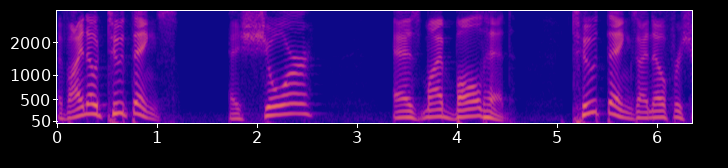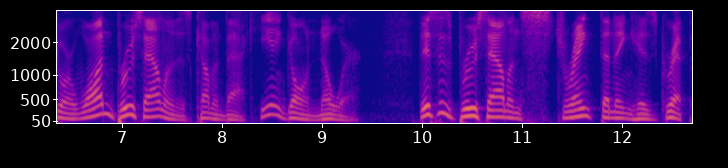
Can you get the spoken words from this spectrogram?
if I know two things as sure as my bald head, Two things I know for sure. One, Bruce Allen is coming back. He ain't going nowhere. This is Bruce Allen strengthening his grip,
